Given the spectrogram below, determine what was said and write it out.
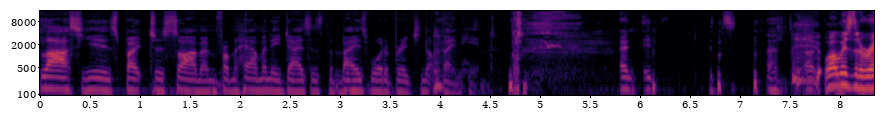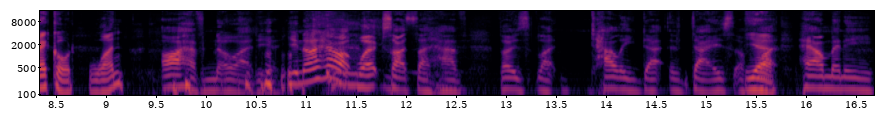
last year spoke to Simon from how many days has the Bayswater Bridge not been hit, and it. Uh, uh, what was the record? One. I have no idea. You know how at work sites they have those like tally da- days of Yeah. like how many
